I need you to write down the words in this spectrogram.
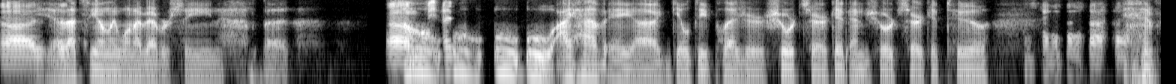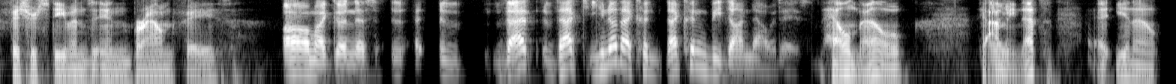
uh, Yeah, that's the only one I've ever seen. But um, oh, ooh, ooh, ooh! I have a uh, guilty pleasure: Short Circuit and Short Circuit Two. Fisher Stevens in brown face. Oh my goodness, that that you know that could that couldn't be done nowadays. Hell no. Yeah, I mean that's uh, you know.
